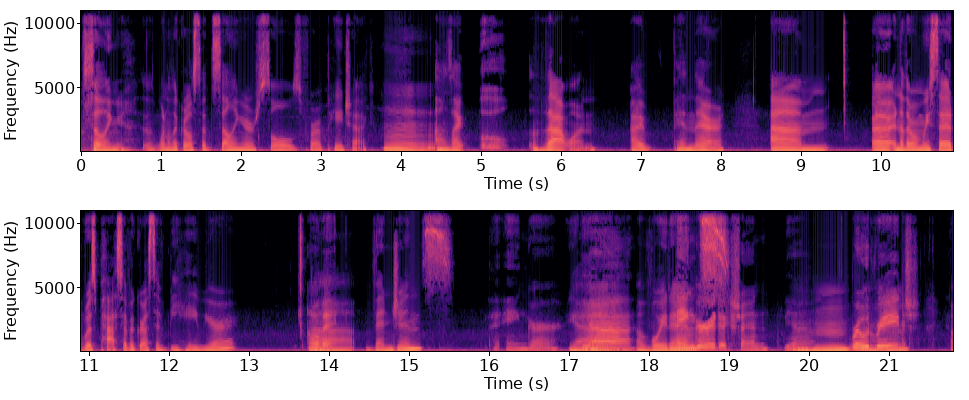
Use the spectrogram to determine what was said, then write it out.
Selling, one of the girls said, selling your souls for a paycheck. Hmm. I was like, oh, that one. I've been there. Um, uh, another one we said was passive aggressive behavior. Oh, the- uh, vengeance. The anger, Yeah. Avoidance. anger addiction, yeah, Mhm, road mhm. rage. I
